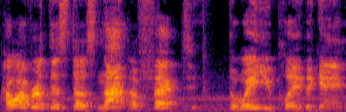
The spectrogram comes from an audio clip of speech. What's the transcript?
However, this does not affect the way you play the game.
